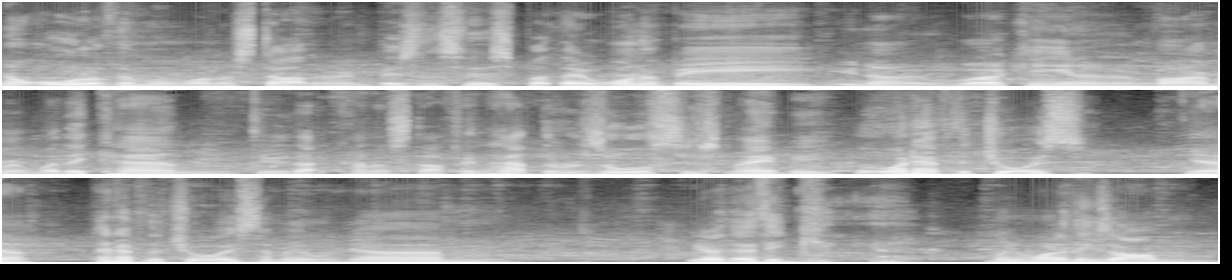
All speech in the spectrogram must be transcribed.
not all of them will want to start their own businesses, but they want to be, you know, working in an environment where they can do that kind of stuff and have the resources, maybe. But would have the choice. Yeah. and have the choice. I mean, um, you know, I think I mean one of the things I'm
